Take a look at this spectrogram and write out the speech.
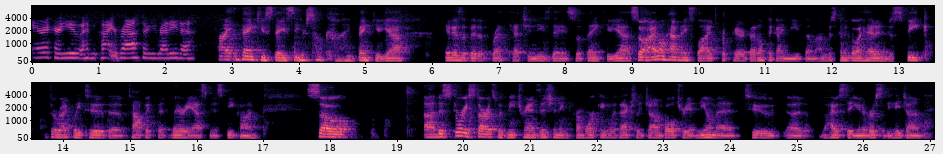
Eric, are you, have you caught your breath? Are you ready to? I thank you, Stacy. You're so kind. Thank you. Yeah, it is a bit of breath catching these days. So thank you. Yeah. So I don't have any slides prepared, but I don't think I need them. I'm just going to go ahead and just speak directly to the topic that Larry asked me to speak on. So uh, this story starts with me transitioning from working with actually John Boltri at Neomed to uh, Ohio State University. Hey, John.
